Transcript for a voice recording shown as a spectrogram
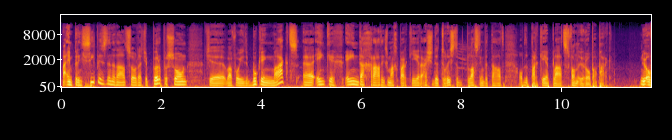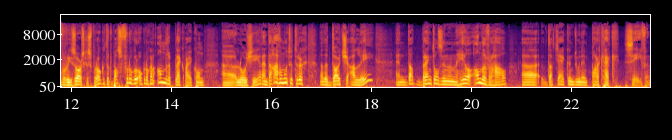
Maar in principe is het inderdaad zo dat je per persoon je, waarvoor je de boeking maakt, uh, één keer één dag gratis mag parkeren als je de toeristenbelasting betaalt op de parkeerplaats van Europa Park. Nu over resorts gesproken, er was vroeger ook nog een andere plek waar je kon uh, logeren. En daarvoor moeten we terug naar de Deutsche Allee. En dat brengt ons in een heel ander verhaal uh, dat jij kunt doen in Parkhek 7.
